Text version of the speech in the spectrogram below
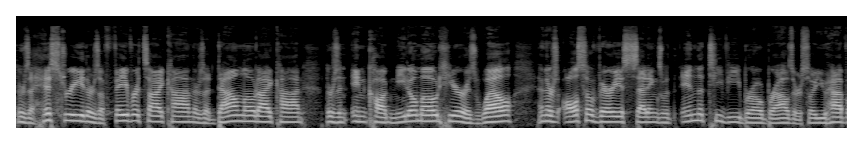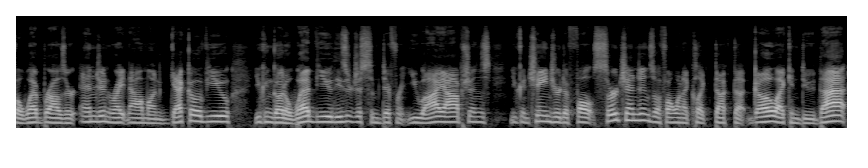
There's a history, there's a favorites icon, there's a download icon, there's an incognito mode here as well. And there's also various settings within the TV Bro browser. So you have a web browser engine. Right now I'm on Gecko View. You can go to Web View. These are just some different UI options. You can change your default search engine. So if I want to click DuckDuckGo, I can do that.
